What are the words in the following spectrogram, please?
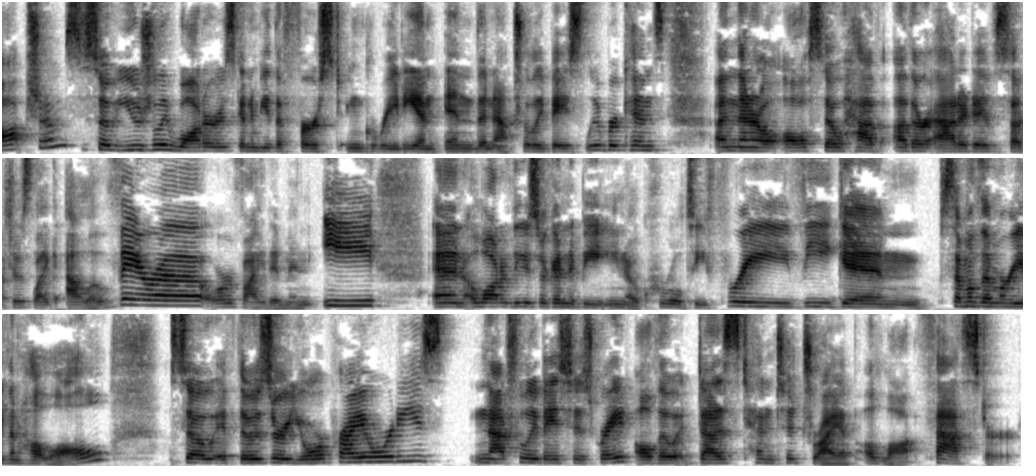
options. So, usually, water is going to be the first ingredient in the naturally based lubricants. And then it'll also have other additives such as like aloe vera or vitamin E. And a lot of these are going to be, you know, cruelty free, vegan. Some of them are even halal. So, if those are your priorities, naturally based is great, although it does tend to dry up a lot faster.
